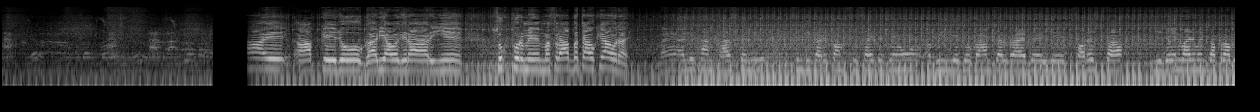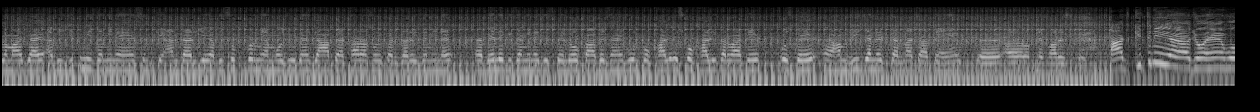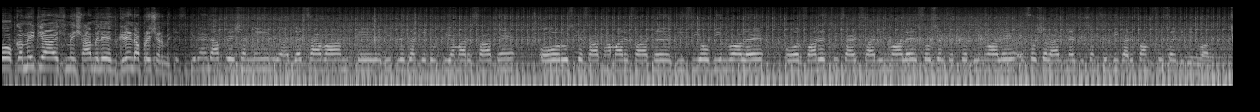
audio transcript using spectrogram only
ये आपके जो गाड़ियाँ वगैरह आ रही हैं, सुखपुर में, मसला आप बताओ, क्या हो रहा है? मैं अली खान खास कली सिंधी कारी पंप सोसाइटी से हूँ। अभी ये जो काम चल रहा है, ये फॉरेस्ट का, ये जो इन्वायरमेंट का प्रॉब्लम आ गया है, अभी जितनी ज़मीनें हैं सिंध के अंदर, ये अभी सुखपुर में हम मौजूद हैं, जहाँ पे 1800 एकड़ जरी ज़मीन है बेले की ज़मीन है, जिस पे लोग काबिज हैं उनको खाली, उसको खाली करवा के, उस पर हम रीजनरेट करना चाहते हैं अपने फॉरेस्ट को। आज कितनी जो है वो कमेटियाँ इसमें शामिल है इस ग्रैंड ऑपरेशन में? इस ग्रैंड ऑपरेशन में जज साहबान के रिप्रेजेंटेटिव भी हमारे साथ हैं और उसके साथ हमारे साथ डीसीओ भी इन्वॉल्व है और फॉरेस्ट की साइड सारी इन्वॉल्व है सोशल सेक्टर भी इन्वॉल्व है सोशल ऑर्गेनाइजेशन सिंधी कारी पंप सोसाइटी भी इन्वॉल्व है।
